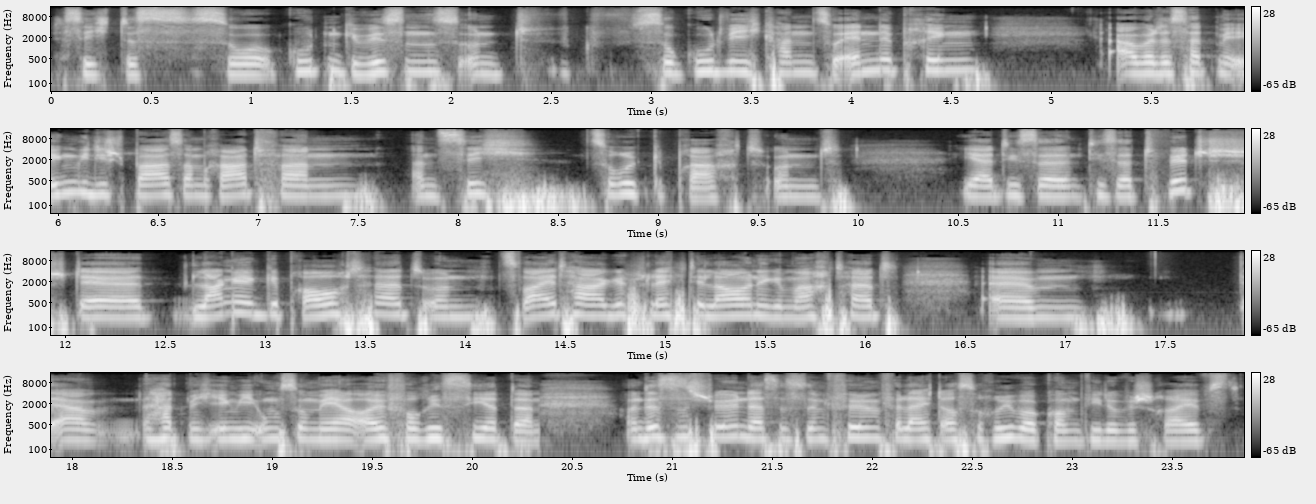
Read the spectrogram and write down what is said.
dass ich das so guten Gewissens und so gut wie ich kann zu Ende bringe aber das hat mir irgendwie die Spaß am Radfahren an sich zurückgebracht und ja, dieser, dieser Twitch, der lange gebraucht hat und zwei Tage schlechte Laune gemacht hat, ähm, der hat mich irgendwie umso mehr euphorisiert dann. Und es ist schön, dass es im Film vielleicht auch so rüberkommt, wie du beschreibst.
